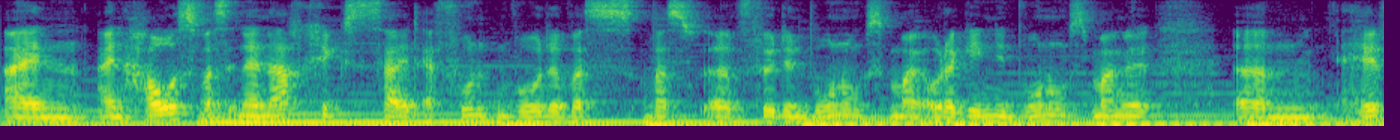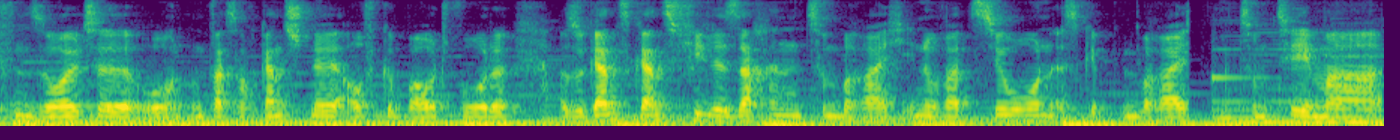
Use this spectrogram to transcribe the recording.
ein, ein Haus, was in der Nachkriegszeit erfunden wurde, was, was äh, für den Wohnungsmangel oder gegen den Wohnungsmangel ähm, helfen sollte und, und, was auch ganz schnell aufgebaut wurde. Also ganz, ganz viele Sachen zum Bereich Innovation. Es gibt einen Bereich zum Thema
